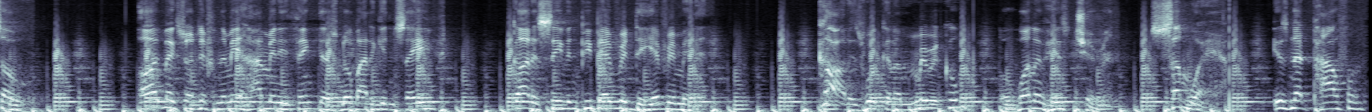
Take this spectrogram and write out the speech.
Souls. Oh, it makes no difference to me how many think there's nobody getting saved. God is saving people every day, every minute. God is working a miracle for one of his children somewhere. Isn't that powerful?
